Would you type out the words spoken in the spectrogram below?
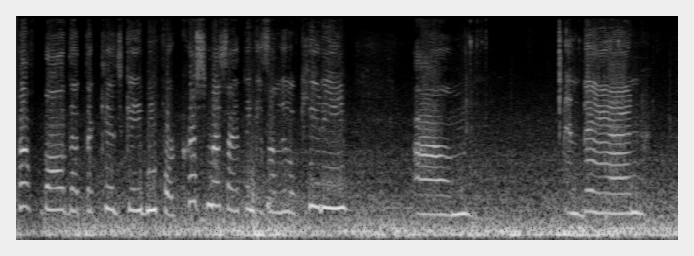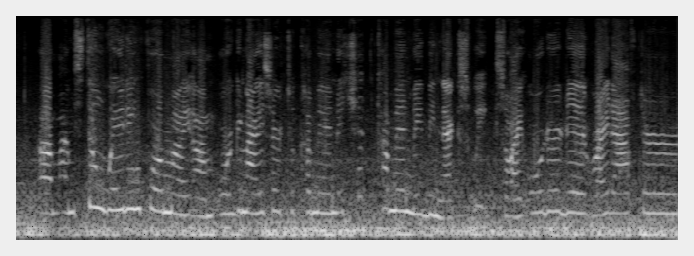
puff ball that the kids gave me for Christmas I think it's a little kitty um, and then um, I'm still waiting for my um, organizer to come in. It should come in maybe next week. So I ordered it right after.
